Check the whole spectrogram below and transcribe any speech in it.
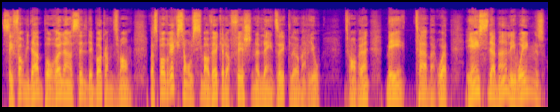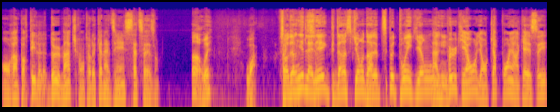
c'est formidable pour relancer le débat comme du monde. Parce que c'est pas vrai qu'ils sont aussi mauvais que leur fiche ne l'indique, là, Mario. Tu comprends? Mais tabarouette. Et incidemment, les Wings ont remporté deux matchs contre le Canadien cette saison. Ah ouais? Ouais. Ils sont derniers de la ça- Ligue, puis dans ce qu'ils ont, dans Ouais. le petit peu de points qu'ils ont, Dans le peu qu'ils ont, ils ont quatre points encaissés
